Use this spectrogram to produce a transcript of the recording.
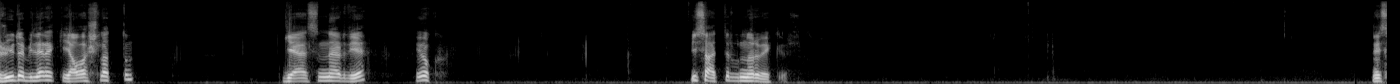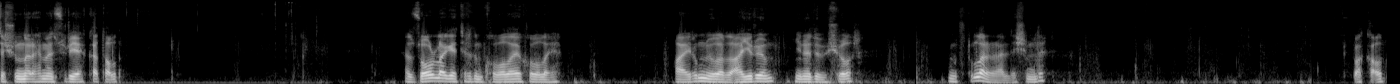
Sürüyü de bilerek yavaşlattım. Gelsinler diye. Yok. Bir saattir bunları bekliyoruz. Neyse şunları hemen sürüye katalım. Ya zorla getirdim kovalaya kovalaya. Ayrılmıyorlar da ayırıyorum. Yine dövüşüyorlar. Unuttular herhalde şimdi. Bakalım.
